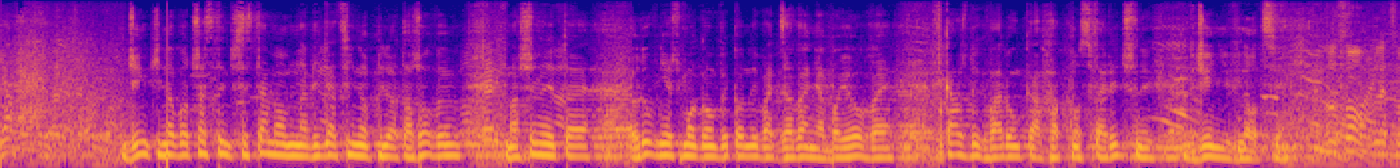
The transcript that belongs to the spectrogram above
Jastrząb. Dzięki nowoczesnym systemom nawigacyjno-pilotażowym maszyny te również mogą wykonywać zadania bojowe w każdych warunkach atmosferycznych w dzień i w nocy. No są, lecą.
